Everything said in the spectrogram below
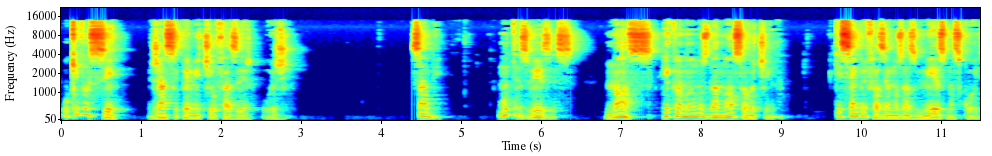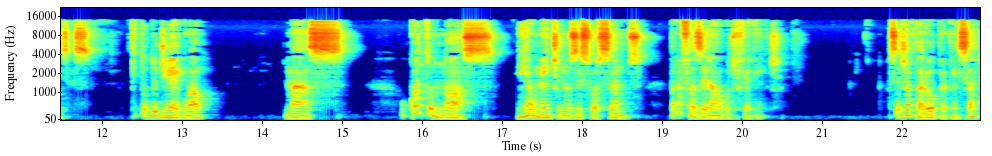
O que você já se permitiu fazer hoje? Sabe, muitas vezes nós reclamamos da nossa rotina, que sempre fazemos as mesmas coisas, que todo dia é igual. Mas o quanto nós realmente nos esforçamos para fazer algo diferente? Você já parou para pensar?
